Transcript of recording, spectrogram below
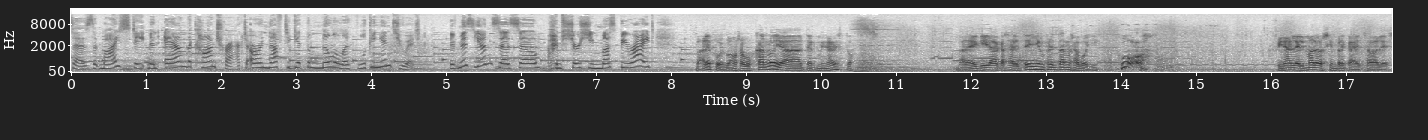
says that my statement and the contract are enough to get the Millilith looking into it. If Miss Yun says so, I'm sure she must be right. Vale, pues vamos a buscarlo y a terminar esto. Vale, hay que ir a casa de Tei y enfrentarnos a Boyi. ¡Uah! Al final el malo siempre cae, chavales.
